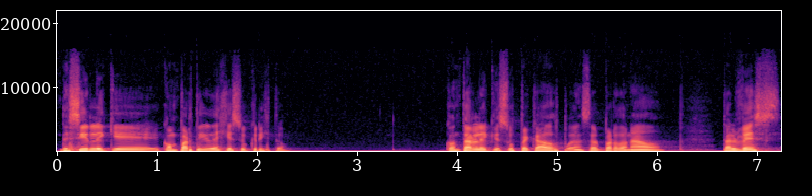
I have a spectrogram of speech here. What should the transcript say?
decirle que compartir de Jesucristo. Contarle que sus pecados pueden ser perdonados Tal vez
